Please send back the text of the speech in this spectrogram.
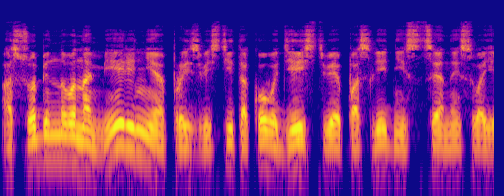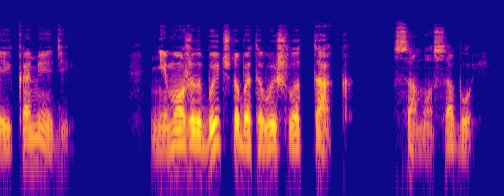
особенного намерения произвести такого действия последней сценой своей комедии. Не может быть, чтобы это вышло так, само собой.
